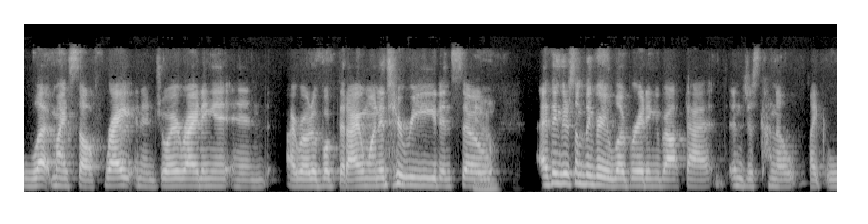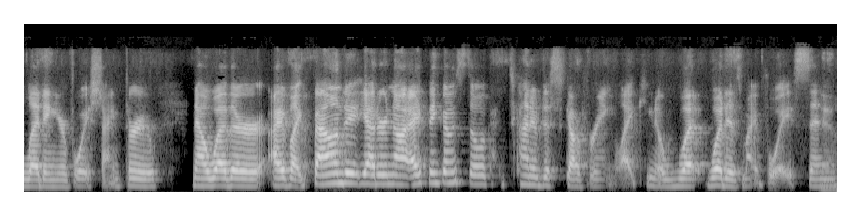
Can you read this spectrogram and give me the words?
let myself write and enjoy writing it. And I wrote a book that I wanted to read. And so yeah. I think there's something very liberating about that and just kind of like letting your voice shine through. Now, whether I've like found it yet or not, I think I'm still kind of discovering like, you know, what, what is my voice? And, yeah.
